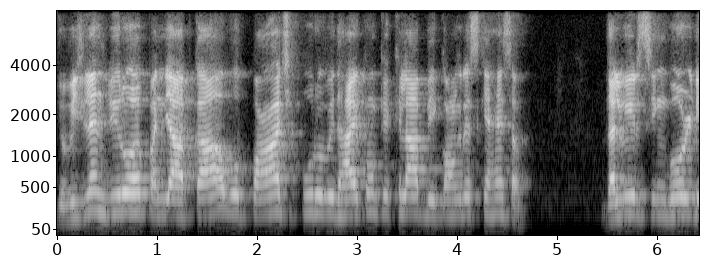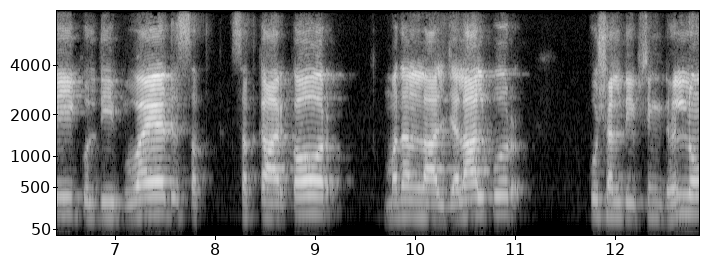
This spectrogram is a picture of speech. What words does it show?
जो विजिलेंस ब्यूरो है पंजाब का वो पाँच पूर्व विधायकों के खिलाफ भी कांग्रेस के हैं सब। दलवीर सिंह गोल्डी कुलदीप वैद सत, सत्कार कौर मदन लाल जलालपुर कुशलदीप सिंह ढिल्लो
